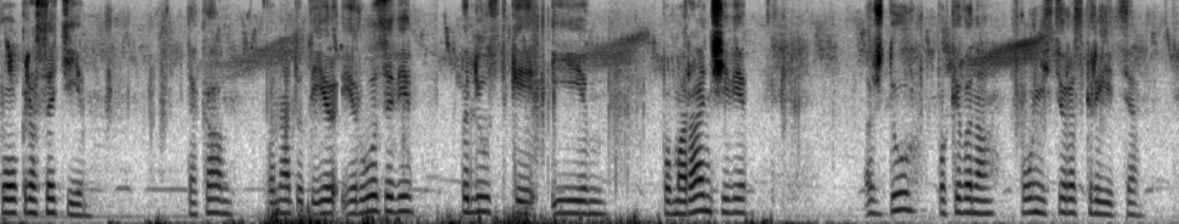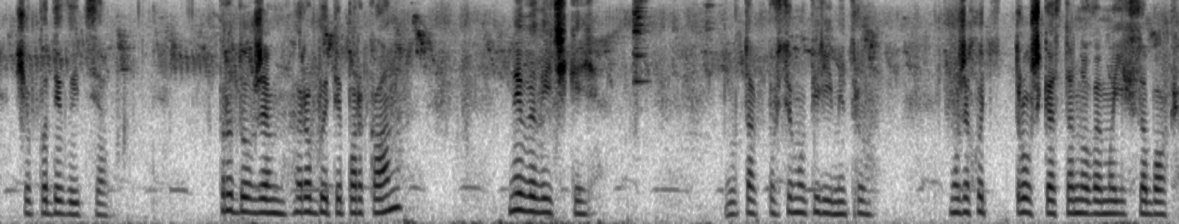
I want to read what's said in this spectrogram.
по красоті. Така, вона тут і, і розові пелюстки, і помаранчеві. Жду, поки вона повністю розкриється, щоб подивитися. Продовжуємо робити паркан невеличкий. Ну так, по всьому периметру. Може, хоч трошки остановить моїх собак.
